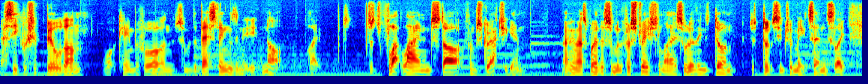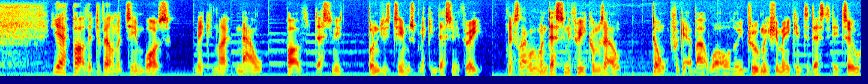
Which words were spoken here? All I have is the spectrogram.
a sequel should build on what came before and some of the best things, and it not like just flatline and start from scratch again. I think that's where the, some of the frustration lies. Some of the things done just don't seem to make sense. Like, yeah, part of the development team was making like now part of Destiny Bungie's team's making Destiny 3. And it's like when, when Destiny 3 comes out, don't forget about what all the improvements you're making to Destiny 2,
